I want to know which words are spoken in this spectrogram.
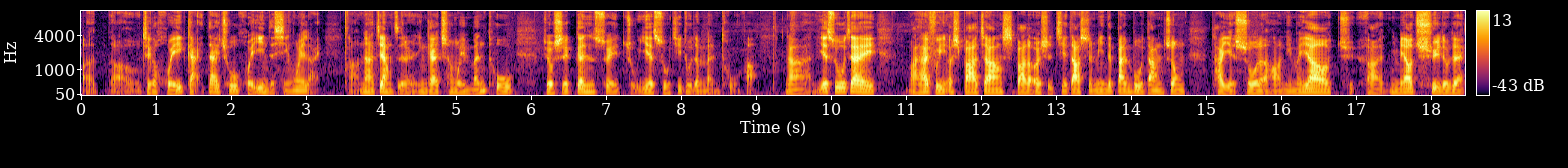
呃、呃，这个悔改，带出回应的行为来，啊，那这样子的人应该称为门徒，就是跟随主耶稣基督的门徒，哈。那耶稣在马太福音二十八章十八到二十节大使命的颁布当中。他也说了哈，你们要去啊，你们要去，对不对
